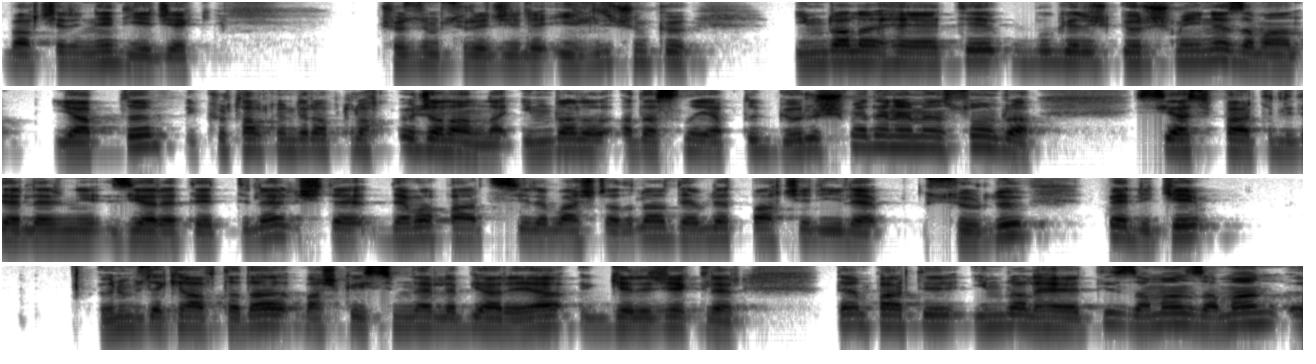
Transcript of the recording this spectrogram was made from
Bahçeli ne diyecek çözüm süreciyle ilgili? Çünkü İmralı heyeti bu görüşmeyi ne zaman yaptı? Kürt Halk Önderi Abdullah Öcalan'la İmralı Adası'nda yaptığı görüşmeden hemen sonra siyasi parti liderlerini ziyaret ettiler. İşte Deva Partisi ile başladılar. Devlet Bahçeli ile sürdü. Belli ki önümüzdeki haftada başka isimlerle bir araya gelecekler. DEM Parti İmralı heyeti zaman zaman e,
